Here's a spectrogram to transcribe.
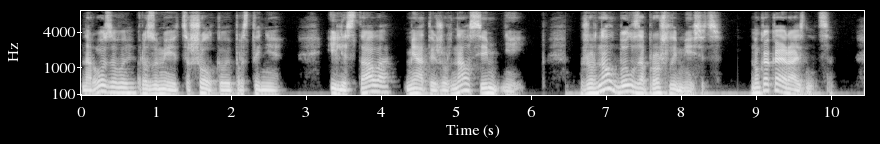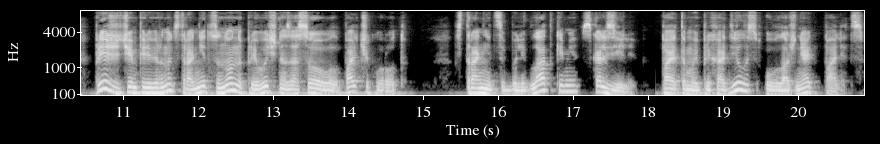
на розовой, разумеется, шелковой простыне, и листала мятый журнал «Семь дней». Журнал был за прошлый месяц. Но какая разница? Прежде чем перевернуть страницу, Нонна привычно засовывала пальчик в рот. Страницы были гладкими, скользили, поэтому и приходилось увлажнять палец.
